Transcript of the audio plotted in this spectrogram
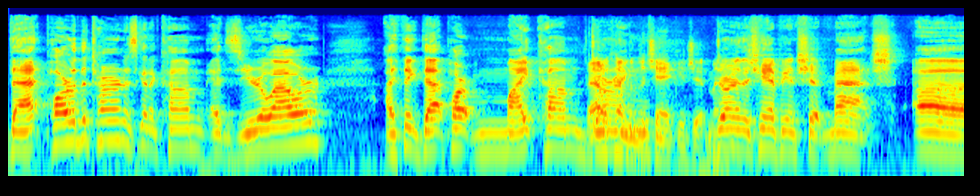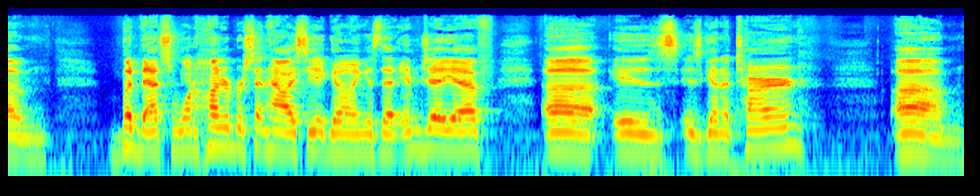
that part of the turn is going to come at zero hour. I think that part might come that'll during come the championship match. during the championship match. Um, but that's 100% how I see it going. Is that MJF uh, is is going to turn, um,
